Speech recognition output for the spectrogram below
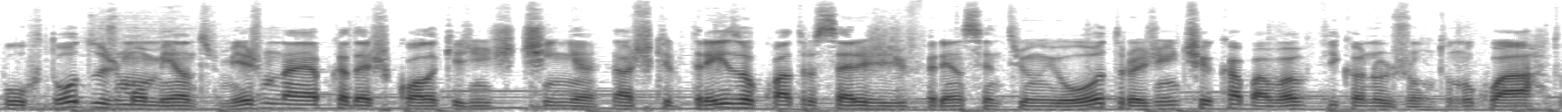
por todos os momentos, mesmo na época da escola que a gente tinha, acho que três ou quatro séries de diferença entre um e outro, a gente acabava ficando junto no quarto,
